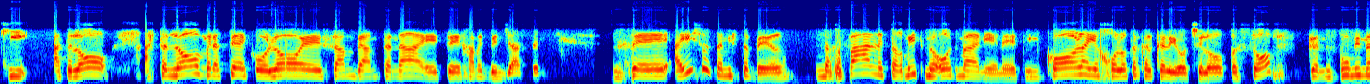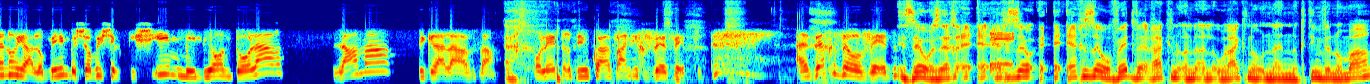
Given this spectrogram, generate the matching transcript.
כי אתה, לא, אתה לא מנתק או לא uh, שם בהמתנה את uh, חמד בן ג'אסם. והאיש הזה מסתבר נפל לתרמית מאוד מעניינת עם כל היכולות הכלכליות שלו, בסוף גנבו ממנו יהלומים בשווי של 90 מיליון דולר. למה? בגלל אהבה, או ליתר דיוק אהבה נכזבת. אז איך זה עובד? זהו, אז איך, איך, זה, איך זה עובד, ורק אולי נקדים ונאמר, אה,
